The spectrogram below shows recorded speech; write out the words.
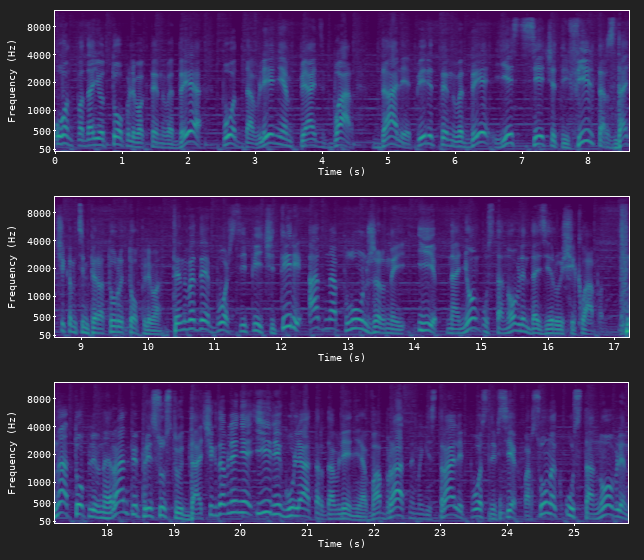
Он подает топливо к ТНВД под давлением 5 бар. Далее, перед ТНВД есть сетчатый фильтр с датчиком температуры топлива. ТНВД Bosch CP4 одноплунжерный и на нем установлен дозирующий клапан. На топливной рампе присутствует датчик давления и регулятор давления. В обратной магистрали после всех форсунок установлен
